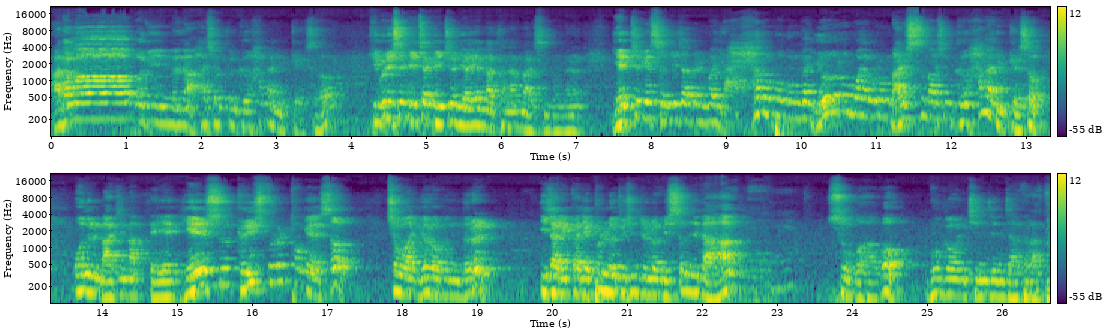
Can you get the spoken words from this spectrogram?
아담아 어디 있느냐 하셨던 그 하나님께서 히브리서 1장 1절 이하에 나타난 말씀 보면 옛적의 선지자들과 여러 부분과 여러 모양으로 말씀하신 그 하나님께서 오늘 마지막 때에 예수 그리스도를 통해서 저와 여러분들을 이 자리까지 불러주신 줄로 믿습니다. 수고하고 무거운 짐진 자들아 다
